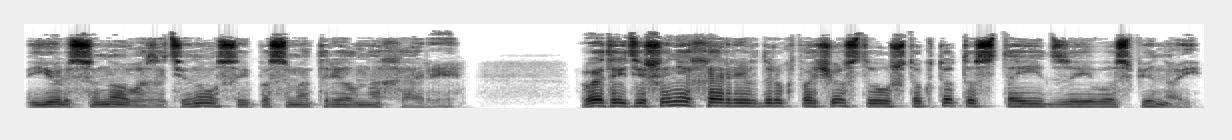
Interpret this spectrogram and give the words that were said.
Юль снова затянулся и посмотрел на Харри. В этой тишине Харри вдруг почувствовал, что кто-то стоит за его спиной.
